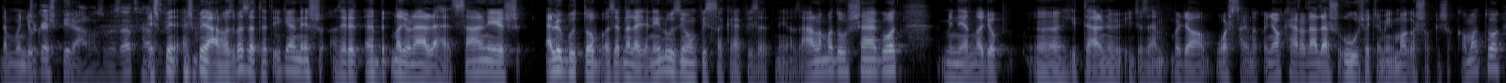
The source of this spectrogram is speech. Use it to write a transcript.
de mondjuk... Csak egy spirálhoz vezethet. Egy, egy spirálhoz vezethet, igen, és azért nagyon el lehet szállni, és Előbb-utóbb azért ne legyen illúziónk, vissza kell fizetni az államadóságot, minél nagyobb hitelnő így az, vagy a országnak a nyakára, ráadásul úgy, hogyha még magasok is a kamatok,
